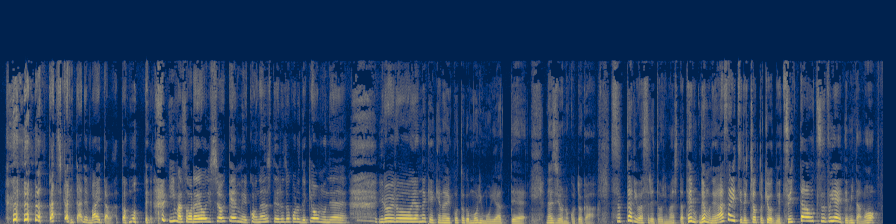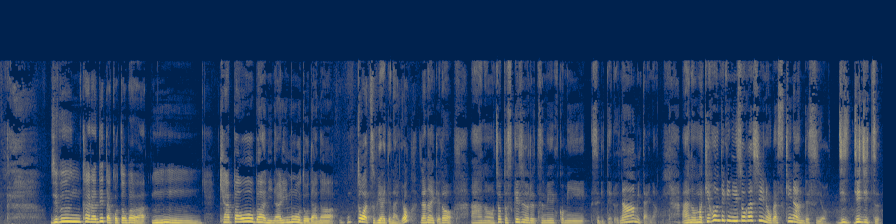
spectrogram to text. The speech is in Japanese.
確かに種まいたわ、と思って。今それを一生懸命こなしてるところで今日もね、いろいろやんなきゃいけないことがもりもりあって、ラジオのことがすっかり忘れておりました。でもね、朝一でちょっと今日ね、ツイッターをつぶやいてみたの。自分から出た言葉は、うーん、キャパオーバーになりモードだな、とはつぶやいてないよ。じゃないけど、あの、ちょっとスケジュール積み込みすぎてるな、みたいな。あの、まあ、基本的に忙しいのが好きなんですよ。じ、事実。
